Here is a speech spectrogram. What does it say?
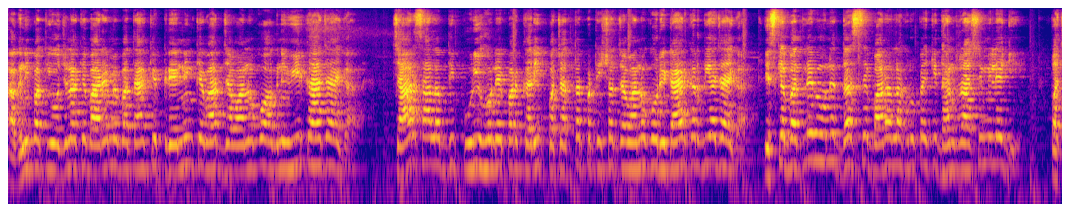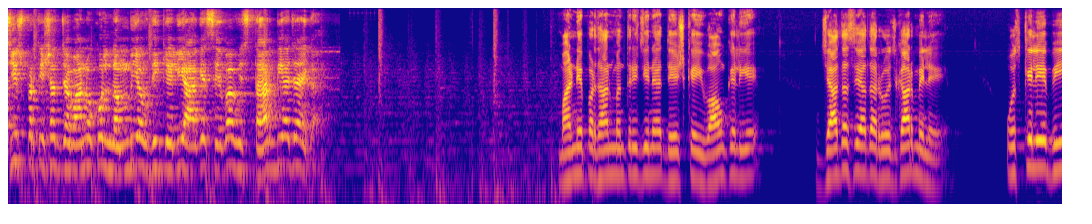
अग्निपथ योजना के बारे में बताया कि ट्रेनिंग के बाद जवानों को अग्निवीर कहा जाएगा। चार साल अवधि पूरी होने पर करीब 75 प्रतिशत जवानों को रिटायर कर दिया जाएगा। इसके बदले में उन्हें 10 से 12 लाख रुपए की धनराशि मिलेगी। 25 प्रतिशत जवानों को लंबी अवधि के लिए आगे सेवा विस्तार दिया जाएगा। माननीय प्रधानमंत्री जी ने देश के युवाओं के लिए ज़्यादा से ज़्यादा रोज़गार मिले, उसके लिए भी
